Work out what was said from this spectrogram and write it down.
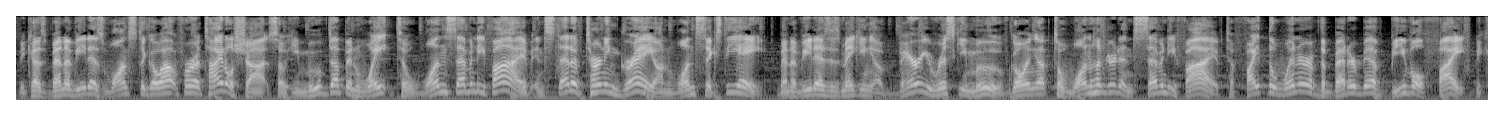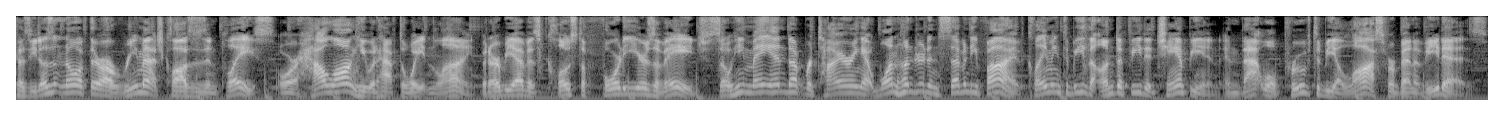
because Benavidez wants to go out for a title shot, so he moved up in weight to 175 instead of turning gray on 168. Benavidez is making a very risky move going up to 175 to fight the winner of the Artur Beterbiev Bivol fight because he doesn't know if there are rematch clauses in place or how long he would have to wait in line. Beterbiev is close to 40 years of age, so he may end up retiring at 175, claiming to be the undefeated champion, and that will prove to be a loss for Benavidez.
